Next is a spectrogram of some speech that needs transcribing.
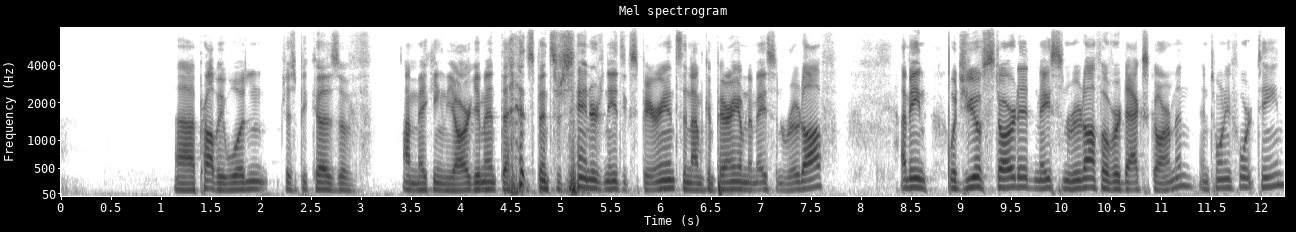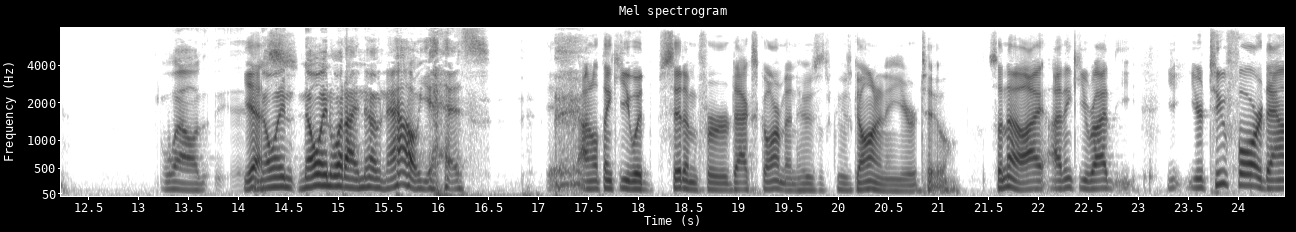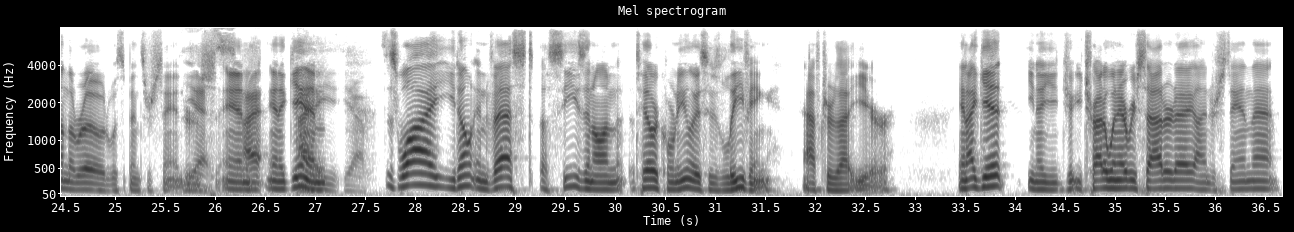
Uh, I uh, probably wouldn't, just because of I'm making the argument that Spencer Sanders needs experience, and I'm comparing him to Mason Rudolph. I mean, would you have started Mason Rudolph over Daxx Garman in 2014? Well, Yes. knowing knowing what I know now, yes. I don't think you would sit him for Daxx Garman, who's who's gone in a year or two. So no, I, I think you ride. you- You're too far down the road with Spencer Sanders. Yes. and I- and again, I- yeah. this is why you don't invest a season on Taylor Cornelius, who's leaving after that year. And I get, you know, you you try to win every Saturday. I understand that.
